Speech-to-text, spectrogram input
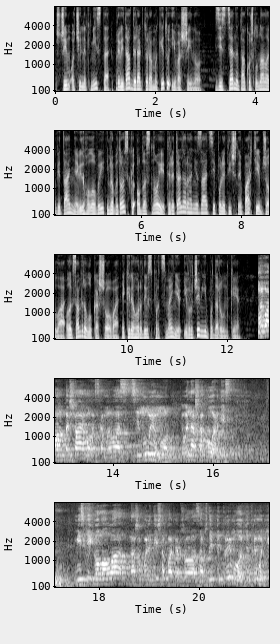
з чим очільник міста привітав директора Микиту Івашину. Зі сцени також лунало вітання від голови Дніпропетровської обласної територіальної організації політичної партії Бджола Олександра Лукашова, який нагородив спортсменів і вручив їм подарунки. Ми вами пишаємося, ми вас цінуємо, ви наша гордість. Міський голова, наша політична партія вже завжди підтримувала, підтримують і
